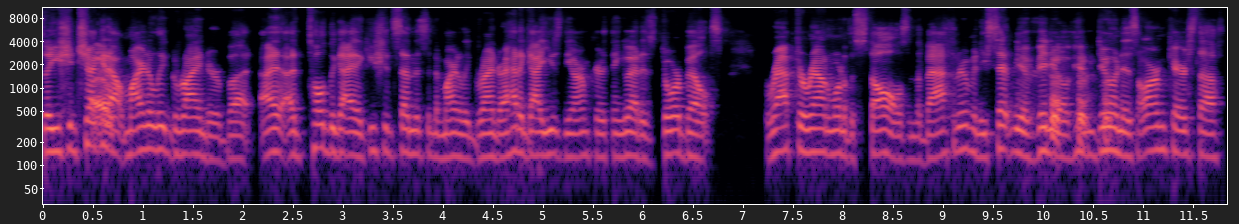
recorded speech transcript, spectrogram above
So you should check it Oh. out, minor league grinder. But I, I told the guy like you should send this into minor league grinder. I had a guy using the arm care thing who had his door belts wrapped around one of the stalls in the bathroom, and he sent me a video of him doing his arm care stuff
